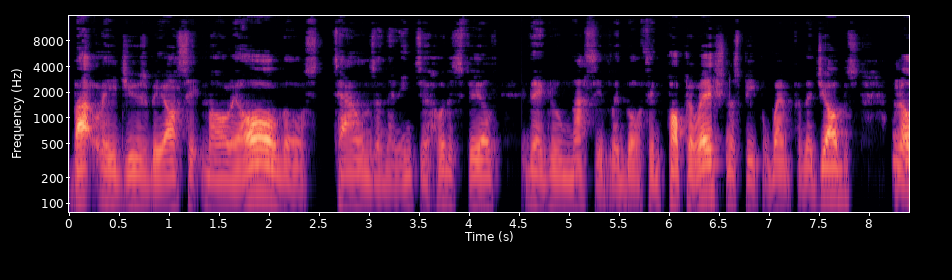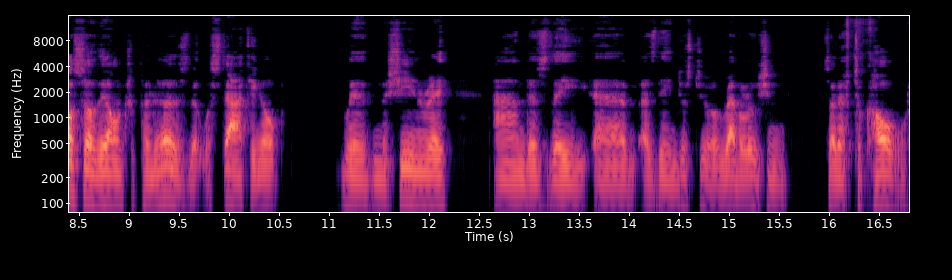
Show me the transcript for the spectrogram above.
Batley, Dewsbury, Ossett, Morley, all those towns, and then into Huddersfield, they grew massively, both in population as people went for the jobs, and also the entrepreneurs that were starting up with machinery, and as the uh, as the industrial revolution sort of took hold,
